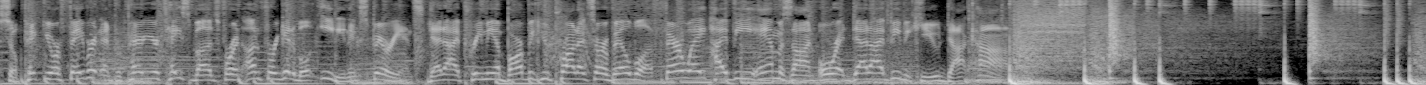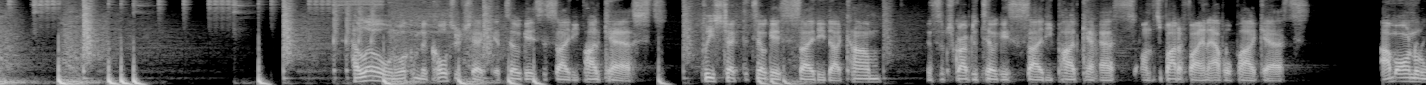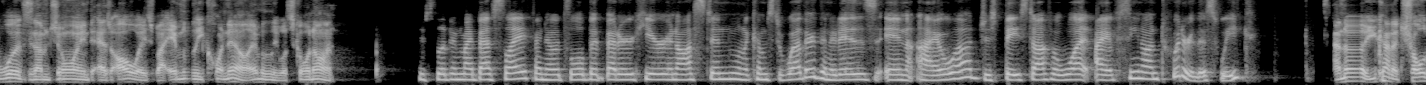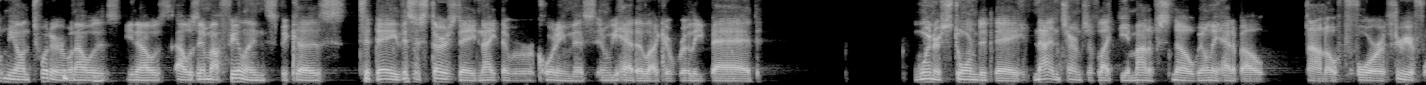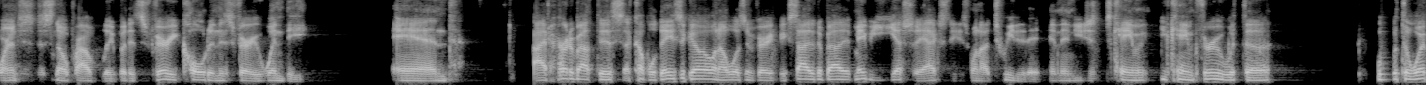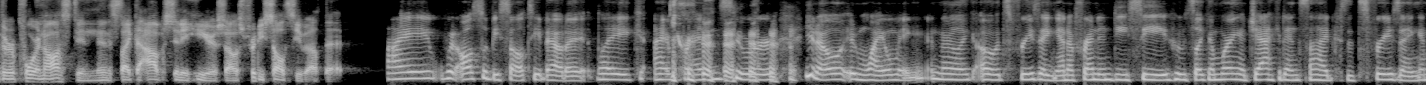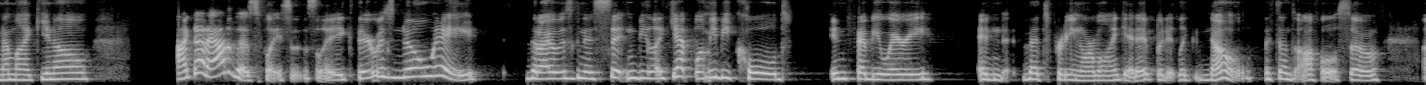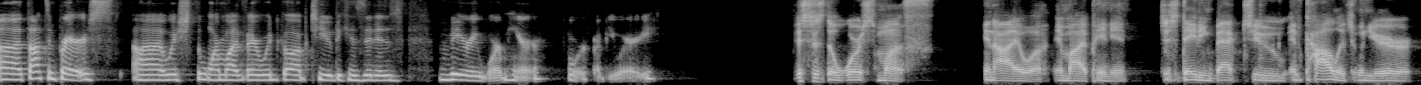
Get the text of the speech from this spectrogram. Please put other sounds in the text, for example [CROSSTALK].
So pick your favorite and prepare your taste buds for an unforgettable eating experience. Deadeye Premium Barbecue products are available at Fairway, Hy-Vee, Amazon, or at DeadeyeBBQ.com. Hello and welcome to Culture Check at Tailgate Society Podcast. Please check the tailgatesociety.com and subscribe to Tailgate Society Podcasts on Spotify and Apple Podcasts. I'm Arnold Woods and I'm joined as always by Emily Cornell. Emily, what's going on? Just living my best life. I know it's a little bit better here in Austin when it comes to weather than it is in Iowa, just based off of what I have seen on Twitter this week. I know you kind of trolled me on Twitter when I was, you know, I was I was in my feelings because today, this is Thursday night that we're recording this, and we had a like a really bad winter storm today. Not in terms of like the amount of snow. We only had about I don't know four, three or four inches of snow probably, but it's very cold and it's very windy. And I'd heard about this a couple days ago, and I wasn't very excited about it. Maybe yesterday actually is when I tweeted it, and then you just came you came through with the with the weather report in Austin, and it's like the opposite of here. So I was pretty salty about that. I would also be salty about it. Like I have friends who are, [LAUGHS] you know, in Wyoming and they're like, "Oh, it's freezing." And a friend in DC who's like, "I'm wearing a jacket inside because it's freezing." And I'm like, "You know, I got out of those places. Like there was no way that I was going to sit and be like, "Yep, let me be cold in February." And that's pretty normal. I get it, but it like no, that sounds awful. So, uh thoughts and prayers. I uh, wish the warm weather would go up to you because it is very warm here for February. This is the worst month in Iowa, in my opinion. Just dating back to in college when you're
